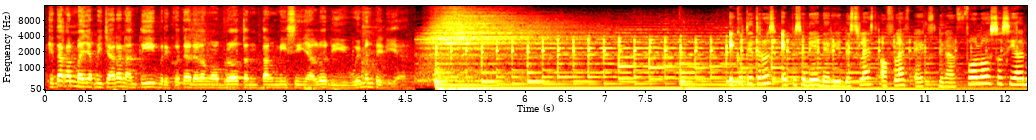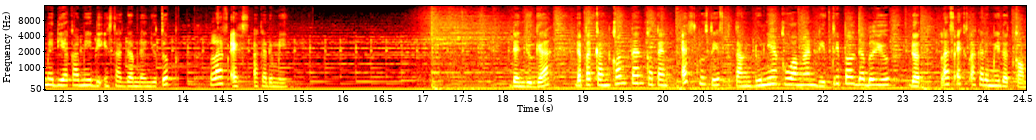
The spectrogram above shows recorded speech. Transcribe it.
Kita akan banyak bicara nanti berikutnya adalah ngobrol tentang misinya lo di Womenpedia. Ikuti terus episode dari The Slash of LifeX dengan follow sosial media kami di Instagram dan YouTube LifeX Academy. Dan juga dapatkan konten-konten eksklusif tentang dunia keuangan di www.lifexacademy.com.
